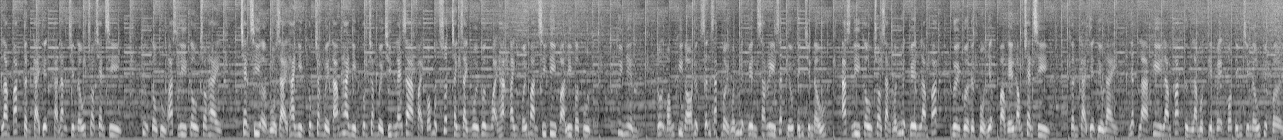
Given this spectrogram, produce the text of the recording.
Lampard cần cải thiện khả năng chiến đấu cho Chelsea. Cựu cầu thủ Ashley Cole cho hay, Chelsea ở mùa giải 2018-2019 lẽ ra phải có một suất tranh giành ngôi vương ngoại hạng Anh với Man City và Liverpool. Tuy nhiên, đội bóng khi đó được dẫn dắt bởi huấn luyện viên Sarri rất thiếu tính chiến đấu. Ashley Cole cho rằng huấn luyện viên Lampard, người vừa được bổ nhiệm vào ghế nóng Chelsea, cần cải thiện điều này nhất là khi lampard từng là một tiền vệ có tính chiến đấu tuyệt vời.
